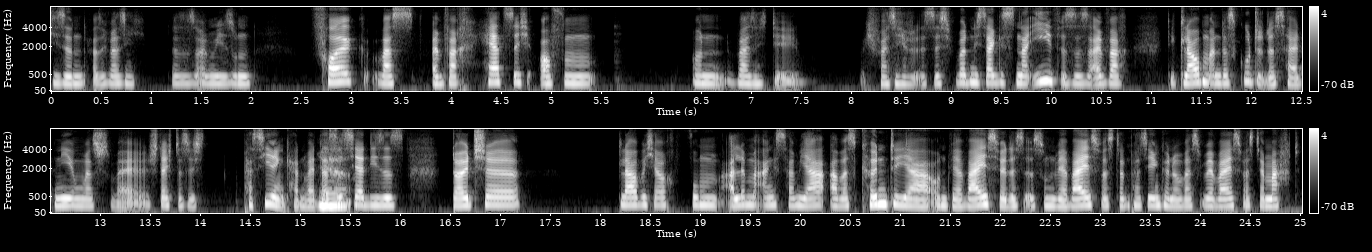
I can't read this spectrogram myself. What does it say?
Die sind, also ich weiß nicht, das ist irgendwie so ein Volk, was einfach herzlich offen und weiß nicht, die, ich weiß nicht, es ist, ich würde nicht sagen, es ist naiv, es ist einfach, die glauben an das Gute, dass halt nie irgendwas weil, Schlechtes passieren kann, weil das Ja. ist ja dieses deutsche, glaube ich auch, wo alle mal Angst haben, ja, aber es könnte ja und wer weiß, wer das ist und wer weiß, was dann passieren könnte und was, wer weiß, was der macht.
